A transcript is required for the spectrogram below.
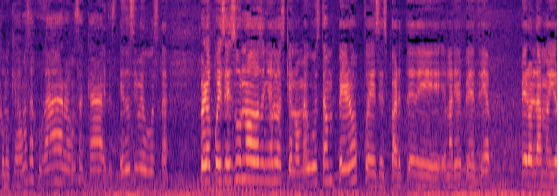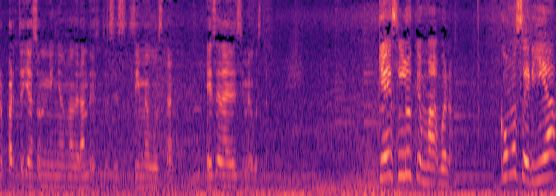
como que vamos a jugar, vamos acá, eso sí me gusta. Pero pues es uno o dos años los que no me gustan, pero pues es parte del área de pediatría, pero la mayor parte ya son niños más grandes, entonces sí me gustan. Esa edad sí me gustan. ¿Qué es lo que más, bueno, cómo sería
